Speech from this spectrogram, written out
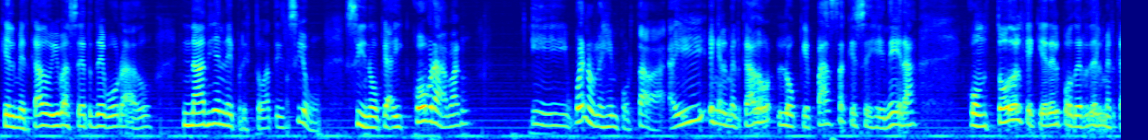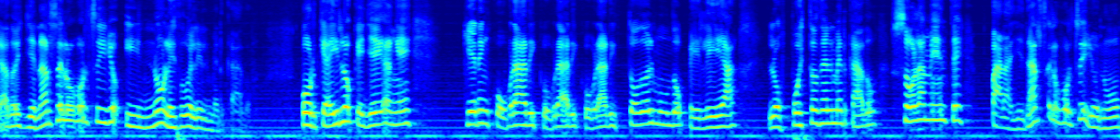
que el mercado iba a ser devorado, nadie le prestó atención, sino que ahí cobraban y bueno, les importaba. Ahí en el mercado lo que pasa que se genera con todo el que quiere el poder del mercado es llenarse los bolsillos y no les duele el mercado. Porque ahí lo que llegan es quieren cobrar y cobrar y cobrar y todo el mundo pelea los puestos del mercado solamente para llenarse los bolsillos, no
